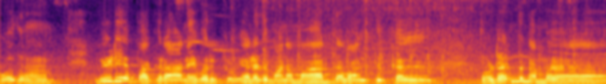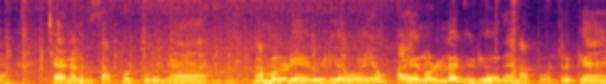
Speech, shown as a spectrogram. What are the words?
போதும். வீடியோ பார்க்குற அனைவருக்கும் எனது மனமார்ந்த வாழ்த்துக்கள். தொடர்ந்து நம்ம சேனலுக்கு சப்போர்ட் கொடுங்க. நம்மளுடைய வீடியோவையும் பயனுள்ள வீடியோ தான் நான் போட்டிருக்கேன்.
